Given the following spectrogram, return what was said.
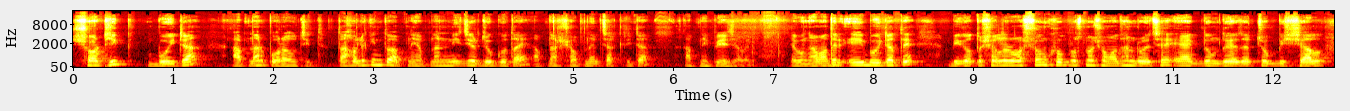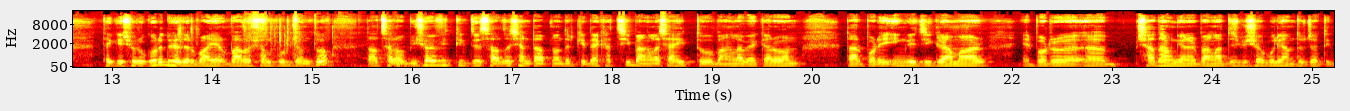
সঠিক বইটা আপনার পড়া উচিত। তাহলে কিন্তু আপনি আপনার নিজের যোগ্যতায়, আপনার স্বপ্নের চাকরিটা আপনি পেয়ে যাবেন। এবং আমাদের এই বইটাতে বিগত সালের অসংখ্য প্রশ্ন সমাধান রয়েছে, একদম দু হাজার চব্বিশ সাল থেকে শুরু করে দুই সাল পর্যন্ত। তাছাড়াও বিষয়ভিত্তিক যে সাজেশনটা আপনাদেরকে দেখাচ্ছি, বাংলা সাহিত্য, বাংলা ব্যাকরণ, তারপরে ইংরেজি গ্রামার, এরপর সাধারণ জ্ঞানের বাংলাদেশ বিষয় বলি আন্তর্জাতিক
